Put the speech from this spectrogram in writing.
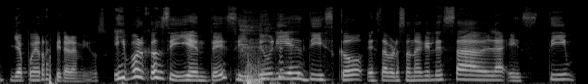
Ya pueden respirar, amigos. Y por consiguiente, si Nuri es disco, esta persona que les habla es Team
